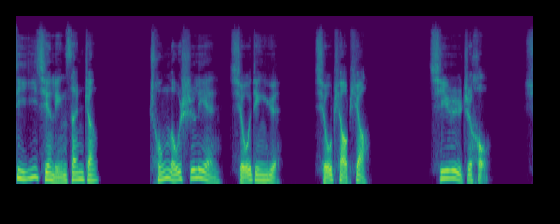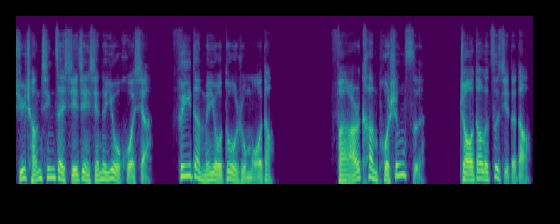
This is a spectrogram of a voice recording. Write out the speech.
第一千零三章重楼失恋，求订阅，求票票。七日之后，徐长卿在邪剑贤的诱惑下，非但没有堕入魔道，反而看破生死，找到了自己的道。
